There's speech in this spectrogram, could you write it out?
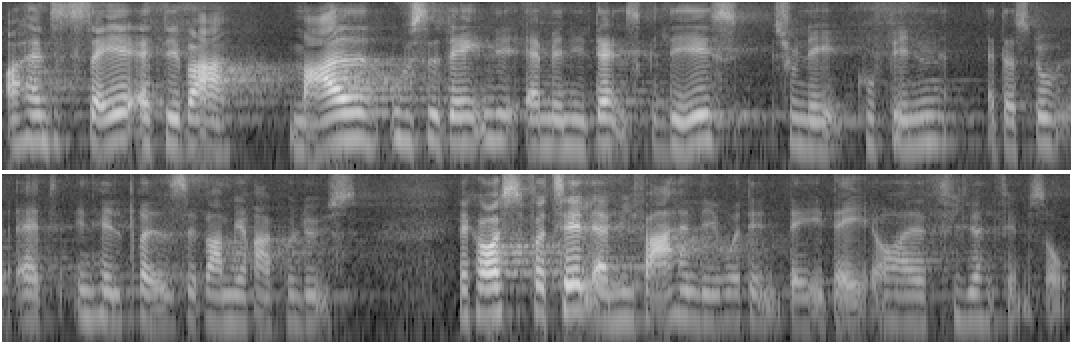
Og han sagde, at det var meget usædvanligt, at man i dansk lægejournal kunne finde, at der stod, at en helbredelse var mirakuløs. Jeg kan også fortælle, at min far han lever den dag i dag og er 94 år.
